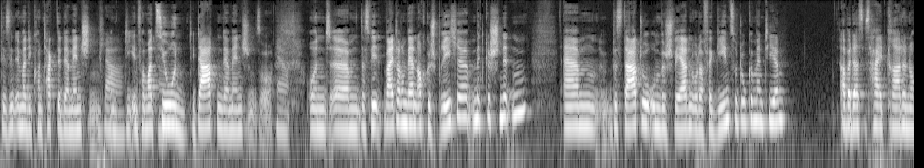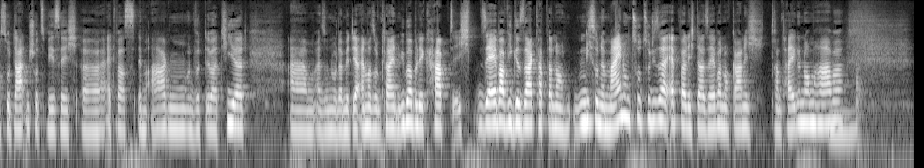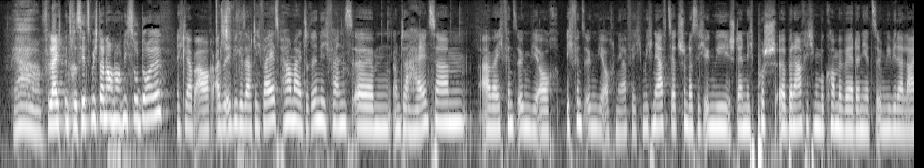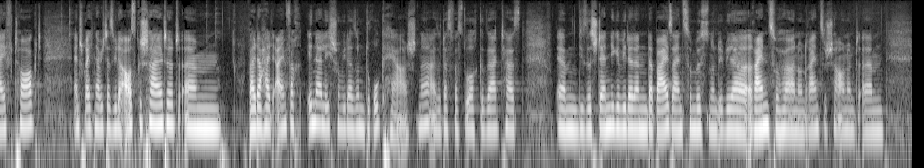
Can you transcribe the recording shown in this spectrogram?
das sind immer die Kontakte der Menschen, die Informationen, ja. die Daten der Menschen so. Ja. Und ähm, des Weiteren werden auch Gespräche mitgeschnitten, ähm, bis dato, um Beschwerden oder Vergehen zu dokumentieren. Aber das ist halt gerade noch so datenschutzmäßig äh, etwas im Argen und wird debattiert. Ähm, also nur damit ihr einmal so einen kleinen Überblick habt. Ich selber, wie gesagt, habe da noch nicht so eine Meinung zu, zu dieser App, weil ich da selber noch gar nicht dran teilgenommen habe. Mhm. Ja, vielleicht interessiert es mich dann auch noch nicht so doll. Ich glaube auch. Also wie gesagt, ich war jetzt ein paar Mal drin, ich fand es ähm, unterhaltsam, aber ich finde es irgendwie auch, ich finde irgendwie auch nervig. Mich nervt es jetzt schon, dass ich irgendwie ständig Push-Benachrichtigungen bekomme, wer denn jetzt irgendwie wieder live talkt. Entsprechend habe ich das wieder ausgeschaltet. Ähm, weil da halt einfach innerlich schon wieder so ein Druck herrscht. Ne? Also das, was du auch gesagt hast, ähm, dieses ständige wieder dann dabei sein zu müssen und wieder reinzuhören und reinzuschauen und ähm,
